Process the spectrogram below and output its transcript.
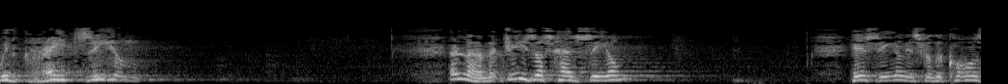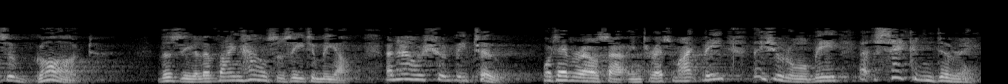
with great zeal. And learn that Jesus has zeal. His zeal is for the cause of God. The zeal of thine house has eaten me up, and ours should be too. Whatever else our interest might be, they should all be uh, secondary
